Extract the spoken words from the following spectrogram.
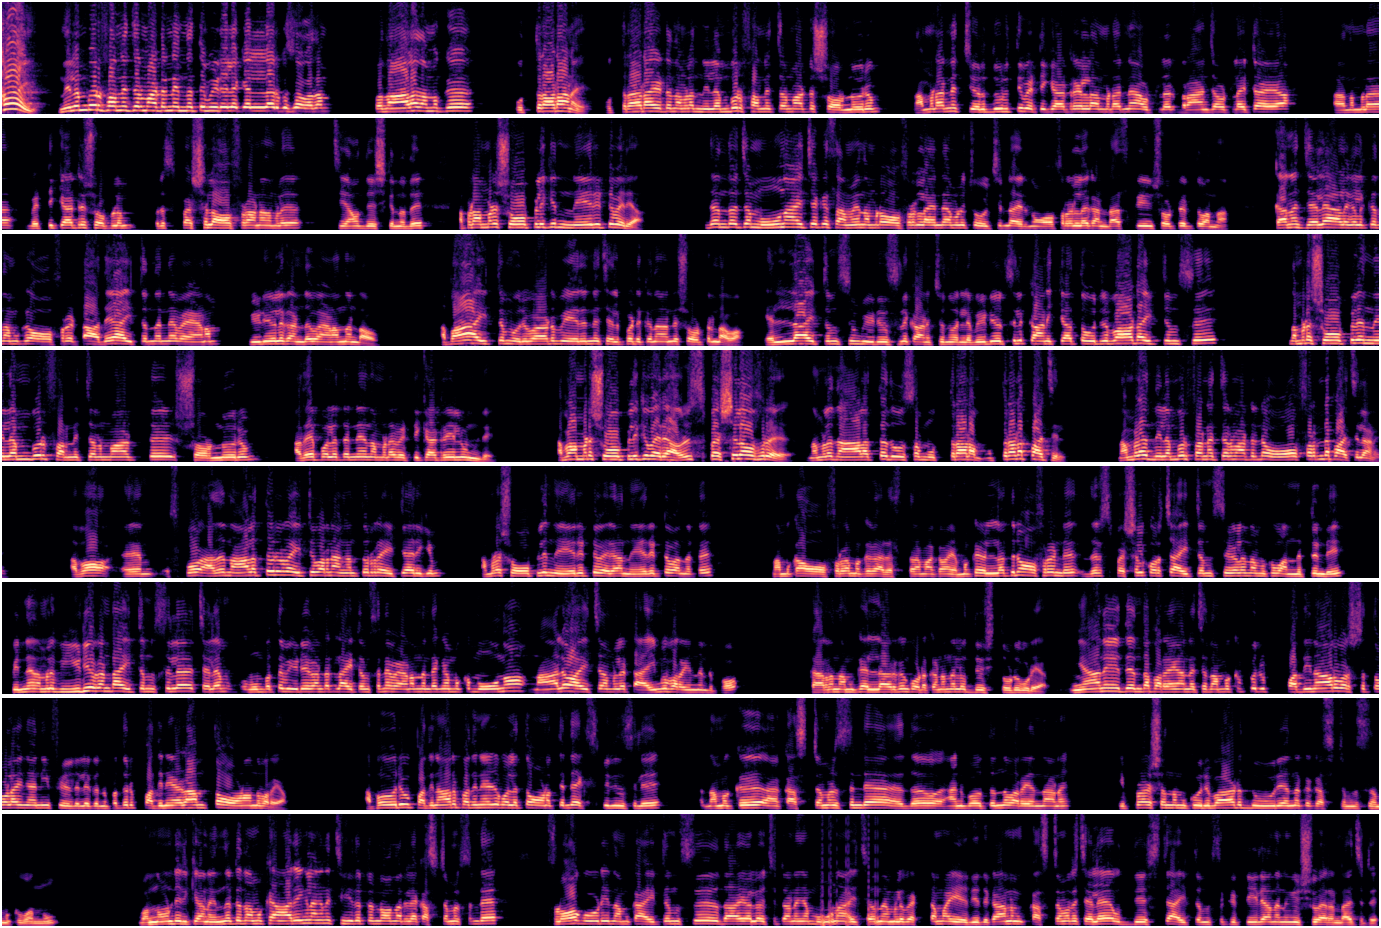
Hi Nilambur furniture മാർട്ടിന്റെ ഇന്നത്തെ വീഡിയോയിലേക്ക് എല്ലാവർക്കും സ്വാഗതം. ഇപ്പൊ നാളെ നമുക്ക് ഉത്രാടാണ്. ഉത്രാടായിട്ട് നമ്മുടെ നിലമ്പൂർ ഫർണിച്ചർ മാർട്ട് ഷൊർണൂരും നമ്മുടെ തന്നെ ചെറുതുരുത്തി വെട്ടിക്കാട്ടറിയുള്ള നമ്മുടെ തന്നെ ഔട്ട്ലെറ്റ് ബ്രാഞ്ച് ഔട്ട്ലെറ്റ് ആയ നമ്മുടെ വെട്ടിക്കാട്ട് ഷോപ്പിലും ഒരു സ്പെഷ്യൽ ഓഫറാണ് നമ്മൾ ചെയ്യാൻ ഉദ്ദേശിക്കുന്നത്. അപ്പോൾ നമ്മുടെ ഷോപ്പിലേക്ക് നേരിട്ട് വരിക. ഇതെന്താ വെച്ചാൽ മൂന്നാഴ്ചയൊക്കെ സമയം നമ്മുടെ ഓഫറുള്ളതിന്റെ നമ്മൾ ചോദിച്ചിട്ടുണ്ടായിരുന്നു. ഓഫറുള്ള കണ്ട സ്ക്രീൻഷോട്ട് എടുത്ത് വന്ന. കാരണം ചില ആളുകൾക്ക് നമുക്ക് ഓഫർ ഇട്ട അതേ ഐറ്റം തന്നെ വേണം വീഡിയോയിൽ കണ്ട് വേണം അപ്പോൾ അപ്പൊ ആ ഐറ്റം ഒരുപാട് പേരിന് ചിലപ്പോൾ എടുക്കുന്നതിന്റെ ഷോർട്ട് ഉണ്ടാവാം. എല്ലാ ഐറ്റംസും വീഡിയോസിൽ കാണിച്ചൊന്നുമല്ല. വീഡിയോസിൽ കാണിക്കാത്ത ഒരുപാട് ഐറ്റംസ് നമ്മുടെ ഷോപ്പിലെ നിലമ്പൂർ ഫർണിച്ചർ മാർട്ട് ഷൊർണൂരും അതേപോലെ തന്നെ നമ്മുടെ വെട്ടിക്കാട്ടിയിലും ഉണ്ട്. അപ്പോൾ നമ്മുടെ ഷോപ്പിലേക്ക് വരാം. ഒരു സ്പെഷ്യൽ ഓഫർ നമ്മൾ നാളത്തെ ദിവസം ഉത്രാടം ഉത്രാട പാച്ചിൽ. നമ്മളെ നിലമ്പൂർ ഫർണിച്ചർ മാർട്ടിന്റെ ഓഫറിന്റെ പാച്ചിലാണ്. അപ്പോൾ അത് നാളത്തെ ഒരു റേറ്റ് പറഞ്ഞാൽ അങ്ങനത്തെ ഒരു റേറ്റ് ആയിരിക്കും. നമ്മുടെ ഷോപ്പിൽ നേരിട്ട് വരാം നേരിട്ട് വന്നിട്ട് നമുക്ക് ആ ഓഫർ നമുക്ക് കരസ്ഥമാക്കാം. നമുക്ക് എല്ലാത്തിനും ഓഫർ ഉണ്ട്. ഇതൊരു സ്പെഷ്യൽ കുറച്ച് ഐറ്റംസുകൾ നമുക്ക് വന്നിട്ടുണ്ട്. പിന്നെ നമ്മൾ വീഡിയോ കണ്ട ഐറ്റംസിൽ ചില മുമ്പത്തെ വീഡിയോ കണ്ടിട്ടുള്ള ഐറ്റംസ് തന്നെ വേണമെന്നുണ്ടെങ്കിൽ നമുക്ക് മൂന്നോ നാലോ ആഴ്ച നമ്മൾ ടൈം പറയുന്നുണ്ട് ഇപ്പോൾ കാരണം നമുക്ക് എല്ലാവർക്കും കൊടുക്കണം എന്നുള്ള ഉദ്ദേശത്തോടു കൂടിയാണ് ഞാൻ ഇത് എന്താ പറയാന്ന് വെച്ചാൽ നമുക്കിപ്പോൾ ഒരു പതിനാറ് വർഷത്തോളം ഞാൻ ഈ ഫീൽഡിലേക്ക് വന്നു. ഇപ്പോൾ ഇതൊരു പതിനേഴാമത്തെ ഓണം എന്ന് പറയാം. അപ്പോൾ ഒരു പതിനാറ് പതിനേഴ് കൊല്ലത്തെ ഓണത്തിന്റെ എക്സ്പീരിയൻസിൽ നമുക്ക് കസ്റ്റമേഴ്സിന്റെ ഇത് അനുഭവത്തിൽ നിന്ന് പറയുന്നതാണ് ഇപ്രാവശ്യം നമുക്ക് ഒരുപാട് ദൂരെ നിന്നൊക്കെ കസ്റ്റമേഴ്സ് നമുക്ക് വന്നു. വന്നുകൊണ്ടിരിക്കുകയാണ് എന്നിട്ട് നമുക്ക് ആരെങ്കിലും അങ്ങനെ ചെയ്തിട്ടുണ്ടോ എന്നറിയില്ല. കസ്റ്റമേഴ്സിന്റെ ഫ്ലോ കൂടി നമുക്ക് ഐറ്റംസ് ഇതായാലോ വെച്ചിട്ടാണ് ഞാൻ മൂന്നാഴ്ച നമ്മൾ വ്യക്തമായി എഴുതിയത്. കാരണം കസ്റ്റമർ ചില ഉദ്ദേശിച്ച ഐറ്റംസ് കിട്ടിയില്ല എന്നുണ്ടെങ്കിൽ ഇഷ്യൂ വരണ്ട വെച്ചിട്ട്.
